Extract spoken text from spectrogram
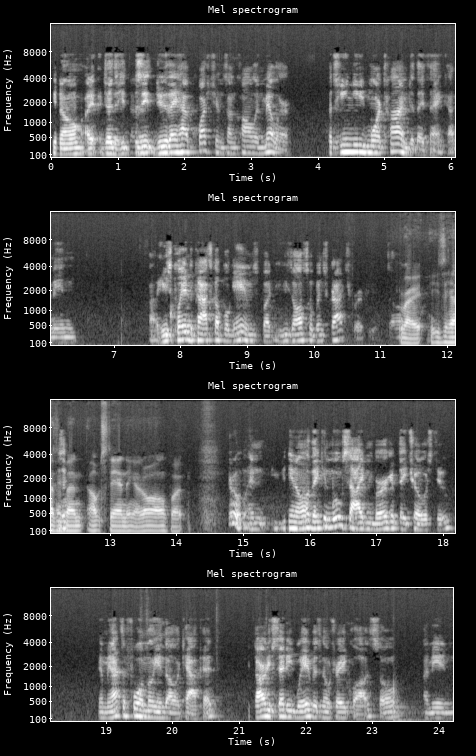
you know, I, does he, does he, do they have questions on Colin Miller? Does he need more time? Do they think? I mean, uh, he's played the past couple of games, but he's also been scratched for a few. So. Right, he hasn't been outstanding at all, but True, and you know they can move Seidenberg if they chose to. I mean, that's a four million dollar cap hit. He's already said he'd waive his no trade clause, so I mean,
